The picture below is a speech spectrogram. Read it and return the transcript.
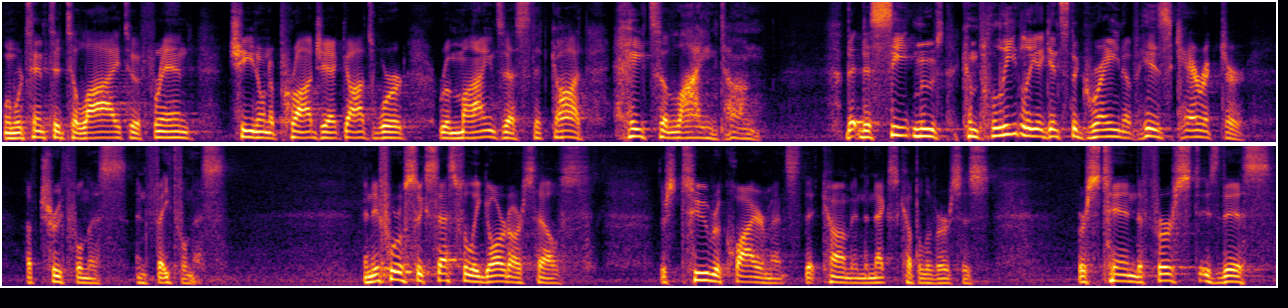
When we're tempted to lie to a friend, cheat on a project, God's word reminds us that God hates a lying tongue, that deceit moves completely against the grain of his character of truthfulness and faithfulness. And if we'll successfully guard ourselves, there's two requirements that come in the next couple of verses. Verse 10, the first is this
